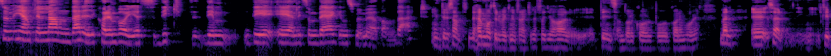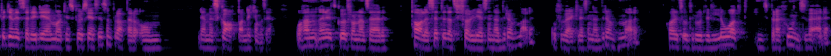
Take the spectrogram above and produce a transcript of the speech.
som egentligen landar i Karin Boyes dikt. Det, det är liksom vägen som är mödan värt. Intressant. Det här måste du verkligen förankra för jag har pinsamt dålig koll på Karin Boye. Men eh, så här, klippet jag visade det är Martin Scorsese som pratar om det här med skapande kan man säga. Och han, han utgår från att så här, talesättet att följa sina drömmar och förverkliga sina drömmar har ett otroligt lågt inspirationsvärde.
